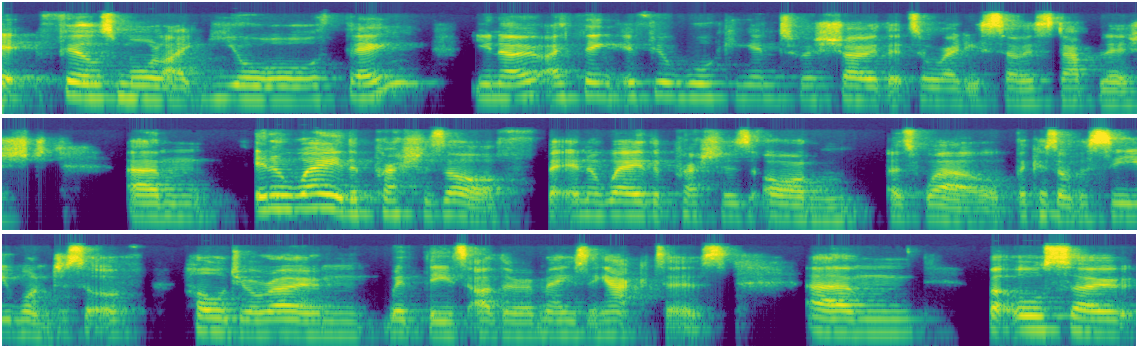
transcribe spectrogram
it feels more like your thing you know? I think if you're walking into a show that's already so established um, in a way the pressure's off but in a way the pressure's on as well because obviously you want to sort of hold your own with these other amazing actors. Um, but also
